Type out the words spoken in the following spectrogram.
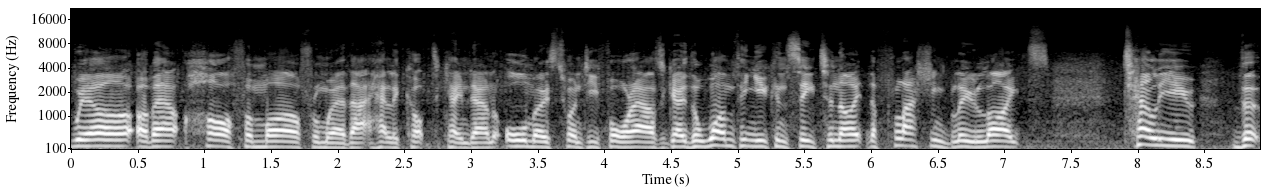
we are about half a mile from where that helicopter came down almost 24 hours ago. The one thing you can see tonight, the flashing blue lights, tell you that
